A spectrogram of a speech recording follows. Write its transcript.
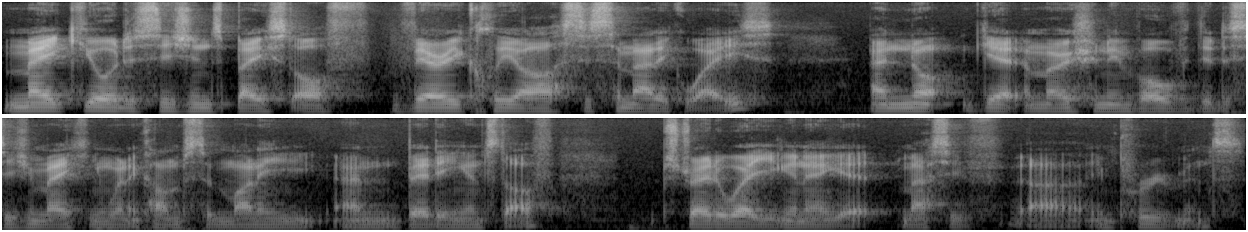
make your decisions based off very clear, systematic ways, and not get emotion involved with your decision making when it comes to money and betting and stuff, straight away you're going to get massive uh, improvements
